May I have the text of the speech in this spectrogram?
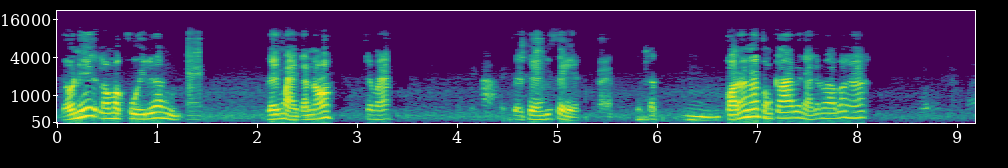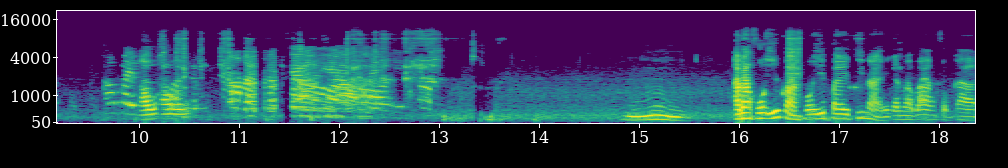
เดี๋ยววันนี้เรามาคุยเรื่องเพลงใหม่กันเนาะใช่ไหมเป็นเพลงพิเศษอืมก่อนหน้านั้นสงกรารไปไหนกันมาบ้างฮะ เข้าไปเอาเอา อืมเอาทางโฟอีฟก่อนโฟอีฟไปที่ไหนกันมาบ้างสงกราร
